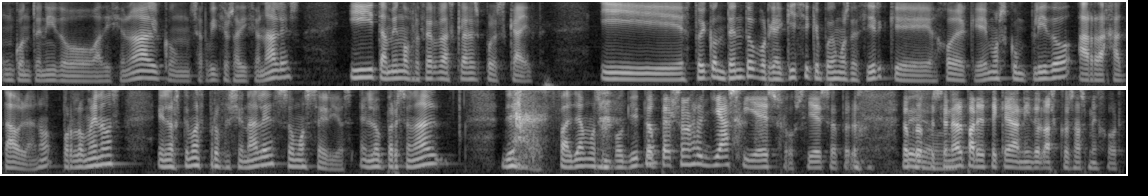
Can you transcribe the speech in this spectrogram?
un contenido adicional, con servicios adicionales y también ofrecer las clases por Skype. Y estoy contento porque aquí sí que podemos decir que, joder, que hemos cumplido a rajatabla, ¿no? Por lo menos en los temas profesionales somos serios. En lo personal ya fallamos un poquito. Lo personal ya sí eso, sí eso, pero lo profesional parece que han ido las cosas mejor.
